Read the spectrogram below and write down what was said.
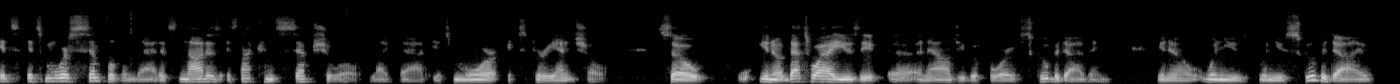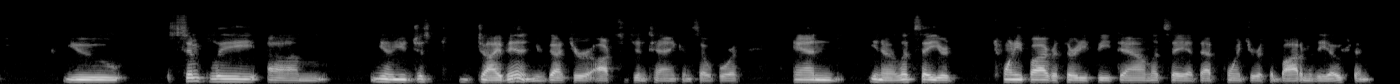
it's it's more simple than that. It's not as it's not conceptual like that. It's more experiential. So, you know, that's why I use the uh, analogy before of scuba diving. You know, when you when you scuba dive, you simply um, you know you just dive in you've got your oxygen tank and so forth and you know let's say you're 25 or 30 feet down let's say at that point you're at the bottom of the ocean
